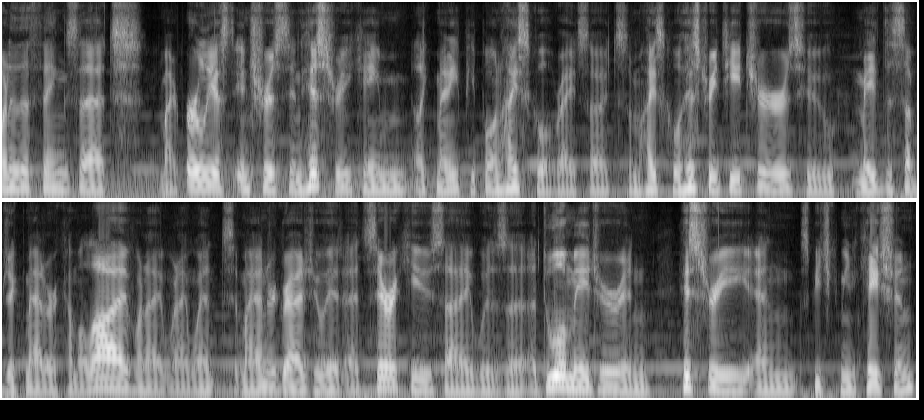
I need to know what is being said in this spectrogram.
One of the things that my earliest interest in history came, like many people in high school, right? So I had some high school history teachers who made the subject matter come alive. When I when I went to my undergraduate at Syracuse, I was a, a dual major in history and speech communication.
